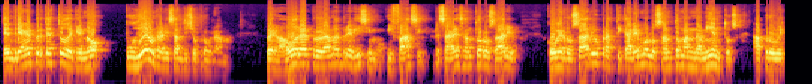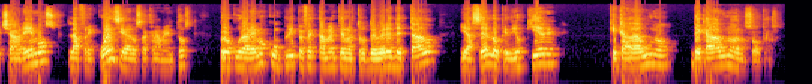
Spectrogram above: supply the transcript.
tendrían el pretexto de que no pudieron realizar dicho programa. Pero ahora el programa es brevísimo y fácil. Rezar el Santo Rosario. Con el Rosario practicaremos los santos mandamientos, aprovecharemos la frecuencia de los sacramentos procuraremos cumplir perfectamente nuestros deberes de Estado y hacer lo que Dios quiere que cada uno de cada uno de nosotros.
